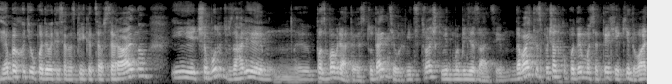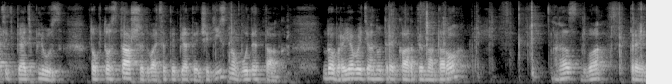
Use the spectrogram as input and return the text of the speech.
Я би хотів подивитися, наскільки це все реально, і чи будуть взагалі позбавляти студентів від строчки від мобілізації. Давайте спочатку подивимося тих, які 25 тобто старше 25. Чи дійсно буде так? Добре, я витягну три карти на таро. Раз, два, три.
